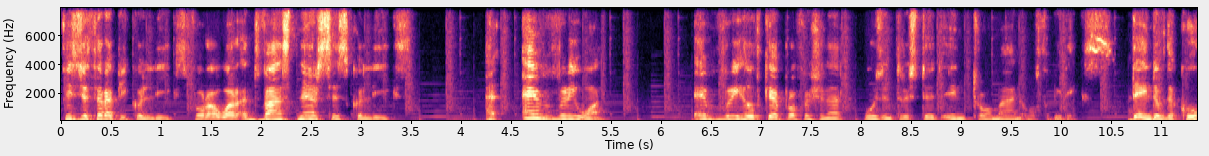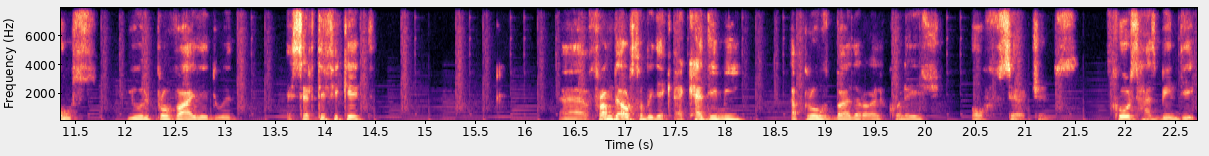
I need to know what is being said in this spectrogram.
physiotherapy colleagues, for our advanced nurses colleagues, and everyone, every healthcare professional who's interested in trauma and orthopedics. At the end of the course, you will provided with a certificate uh, from the Orthopedic Academy approved by the Royal College of Surgeons. The course has been,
